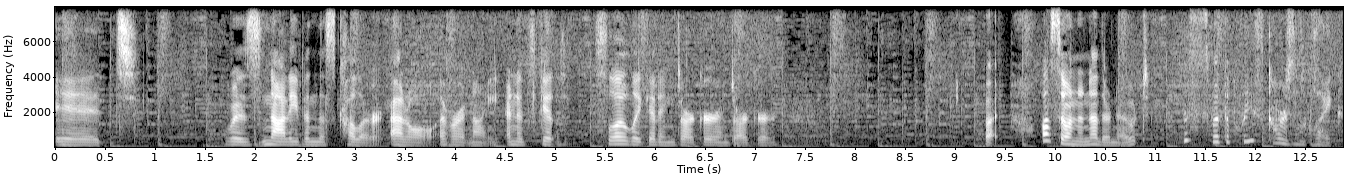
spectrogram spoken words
it was not even this color at all ever at night. And it's get, slowly getting darker and darker. But also on another note, this is what the police cars look like.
